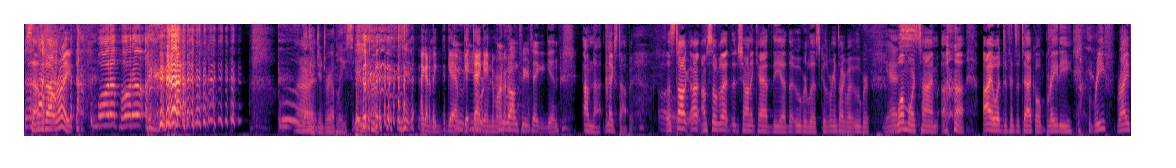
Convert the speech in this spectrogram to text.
Sounds about right. Porter, Porter. Ooh, All Go right. ginger ale, please. Yeah, you, I got a big game, you- get you tag were- game tomorrow. You wrong for your take again. I'm not. Next topic. Oh, Let's talk. I, I'm so glad that Shonic had the uh, the Uber list because we're gonna talk about Uber Yes. one more time. Uh, Iowa defensive tackle Brady Reef Reiff.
